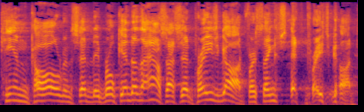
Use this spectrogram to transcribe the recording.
Ken called and said they broke into the house. I said, Praise God. First thing I said, Praise God.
